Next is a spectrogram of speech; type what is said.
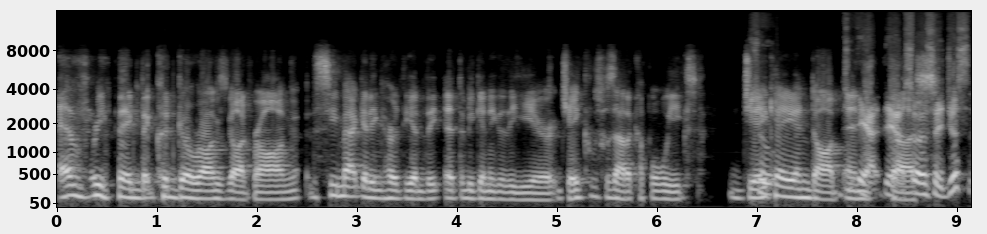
everything that could go wrong has gone wrong. C Mac getting hurt at the end of the, at the beginning of the year. Jacobs was out a couple weeks. JK and Dob and yeah, yeah. So I say just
